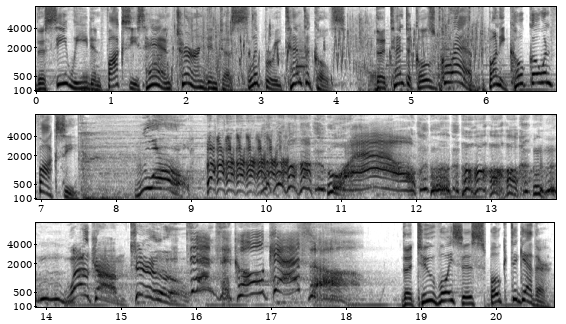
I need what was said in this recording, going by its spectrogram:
The seaweed in Foxy's hand turned into slippery tentacles. The tentacles grabbed Bunny Coco and Foxy. Whoa! Wow! Welcome to Tentacle Castle! The two voices spoke together.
